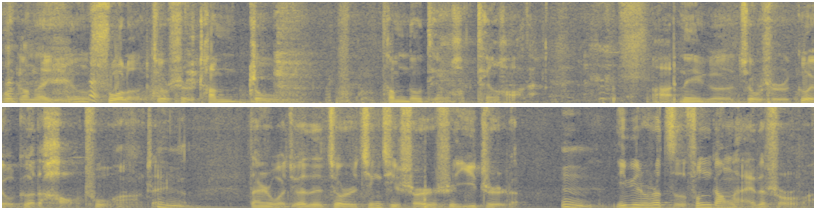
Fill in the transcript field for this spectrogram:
我 刚才已经说了，就是他们都，他们都挺好，挺好的，啊，那个就是各有各的好处啊，这个，但是我觉得就是精气神儿是一致的。嗯，你比如说子枫刚来的时候吧，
